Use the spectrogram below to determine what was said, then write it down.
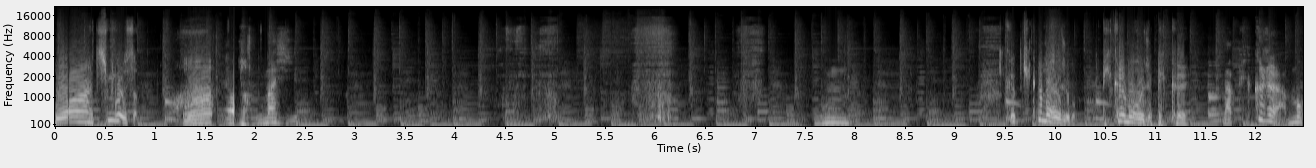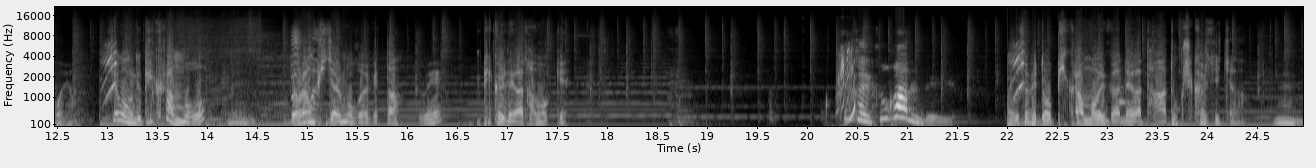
와, 침 고였어. 와, 와. 이 맛이지. 피클 피클 먹어줘. 피클 먹어줘. 피클. 나 피클을 안 먹어요. 피클 먹는데 피클 안 먹어? 음, 너랑 피자를 먹어야겠다. 왜? 피클 내가 다 먹게. 피클 추가한데. 어차피 너 피클 안 먹으니까 내가 다 독식할 수 있잖아. 음,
